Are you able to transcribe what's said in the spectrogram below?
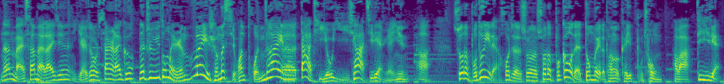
那买三百来斤也就是三十来颗。那至于东北人为什么喜欢囤菜呢？大体有以下几点原因啊。说的不对的，或者说说的不够的，东北的朋友可以补充，好吧？第一点。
